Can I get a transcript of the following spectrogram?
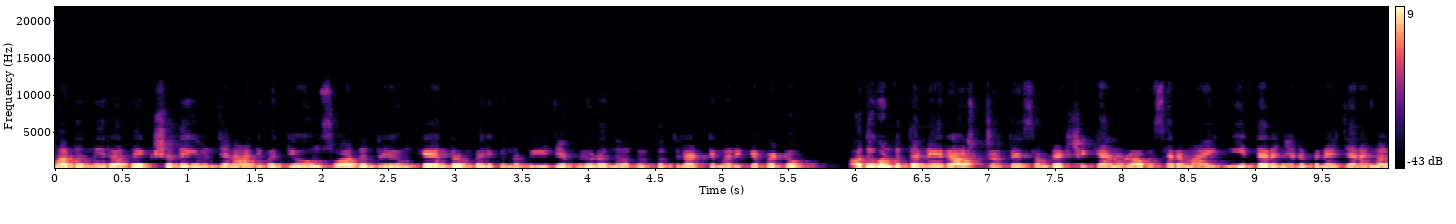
മതനിരപേക്ഷതയും ജനാധിപത്യവും സ്വാതന്ത്ര്യവും കേന്ദ്രം ഭരിക്കുന്ന ബി ജെ പിയുടെ നേതൃത്വത്തിൽ അട്ടിമറിക്കപ്പെട്ടു. അതുകൊണ്ട് തന്നെ രാഷ്ട്രത്തെ സംരക്ഷിക്കാനുള്ള അവസരമായി ഈ തെരഞ്ഞെടുപ്പിനെ ജനങ്ങൾ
